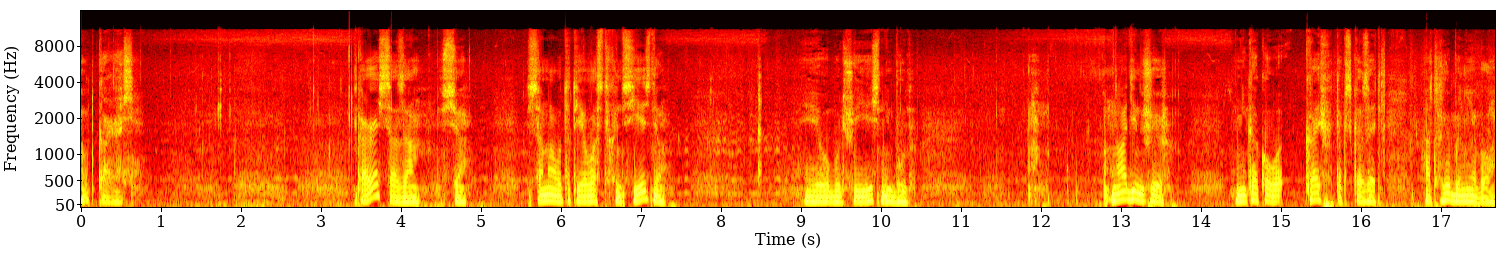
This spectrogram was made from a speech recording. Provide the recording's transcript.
Вот карась. Карась, сазан, все. Сама вот это я в Астрахань съездил. Я его больше есть не буду. Ну, один жир. Никакого кайфа, так сказать, от рыбы не было.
